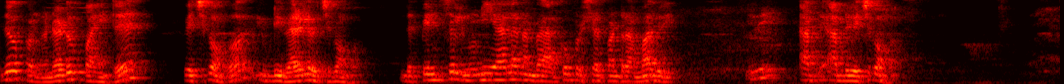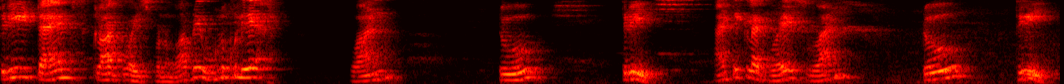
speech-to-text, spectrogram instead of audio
இதோ பாருங்க நடு பாயிண்ட்டு வச்சுக்கோங்க. இப்படி விரல வச்சுக்கோங்க. இந்த பென்சில் நுனியால் நம்ம அக்குப்ரெஷர் பண்ணுற மாதிரி. இது அப்படி அப்படி வச்சுக்கோங்க. த்ரீ டைம்ஸ் கிளாக் வைஸ் பண்ணுவோம் அப்படியே உள்ளுக்குள்ளேயே. One two three anti clock wise one two three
